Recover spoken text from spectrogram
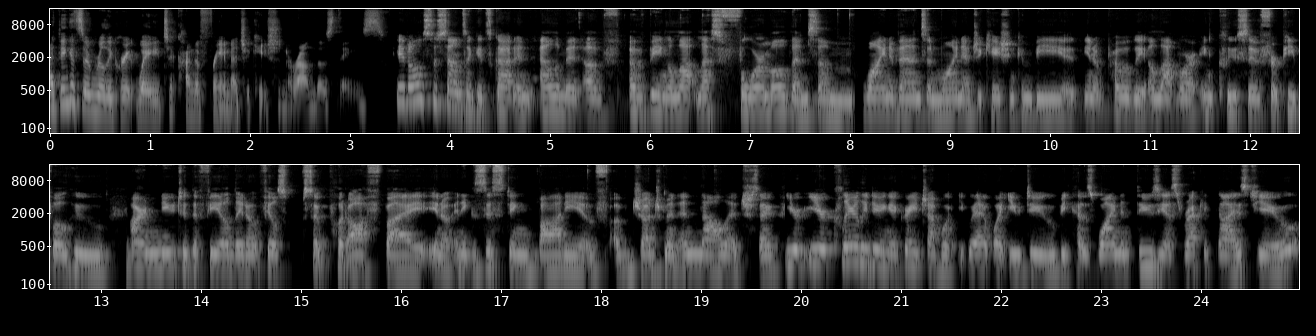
I think it's a really great way to kind of frame education around those things. It also sounds like it's got an element of of being a lot less formal than some wine events and wine education can be. You know, probably a lot more inclusive for people who are new to the field. They don't feel so put off by you know an existing body of, of judgment and knowledge. So you're you're clearly doing a great job at what you do because wine enthusiasts recognized you,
